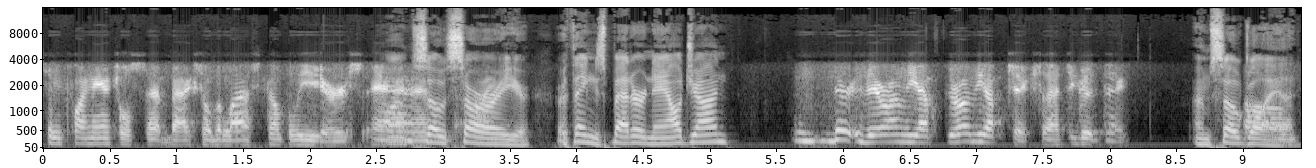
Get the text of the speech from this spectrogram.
some financial setbacks over the last couple of years. And oh, I'm so sorry. Are, are things better now, John? They're they're on the up. They're on the uptick, so that's a good thing. I'm so glad. Um,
